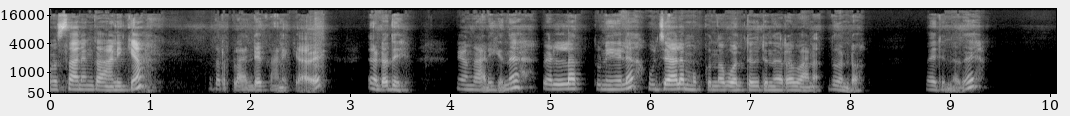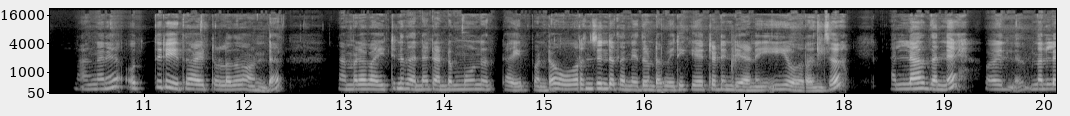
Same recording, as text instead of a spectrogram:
അവസാനം കാണിക്കാം. അതർ പ്ലാന്റ് കാണിക്കാവേ. ഇതുണ്ടോ. അതെ. ഞാൻ കാണിക്കുന്നത് വെള്ള തുണിയിൽ ഉജാല മുക്കുന്ന പോലത്തെ ഒരു നിറവാണ്. ഇത് കണ്ടോ വരുന്നത്. അങ്ങനെ ഒത്തിരി ഇതായിട്ടുള്ളതും ഉണ്ട്. നമ്മുടെ വൈറ്റിന് തന്നെ രണ്ട് മൂന്ന് ടൈപ്പ് ഉണ്ട്. ഓറഞ്ചിന്റെ തന്നെ ഇതുണ്ട്. വെരിഗേറ്റഡിന്റെയാണ് ഈ ഓറഞ്ച്. അല്ലാതെ തന്നെ നല്ല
